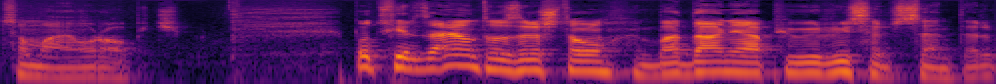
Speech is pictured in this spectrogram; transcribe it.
co mają robić. Potwierdzają to zresztą badania Pew Research Center.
